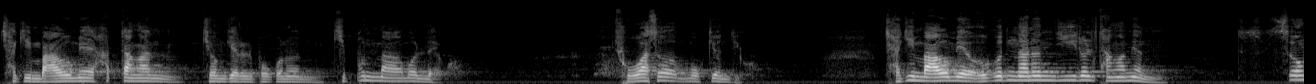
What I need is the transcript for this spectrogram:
자기 마음에 합당한 경계를 보고는 기쁜 마음을 내고 좋아서 못 견디고 자기 마음에 어긋나는 일을 당하면 썽,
